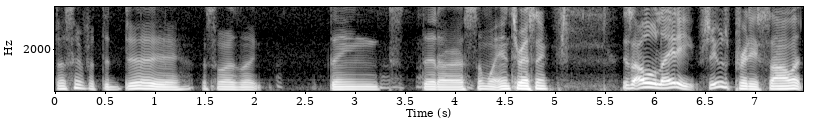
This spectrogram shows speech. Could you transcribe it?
that's it for today. As far as like things that are somewhat interesting, this old lady, she was pretty solid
